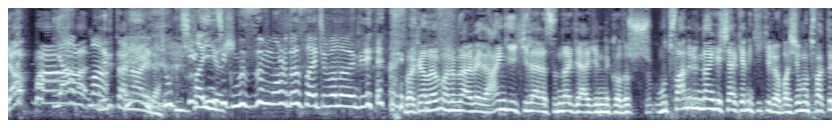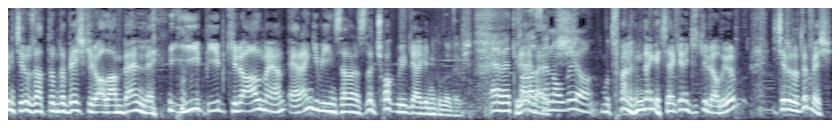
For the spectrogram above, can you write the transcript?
Yapma. Yapma. 7 tane aile. Çok çirkin Hayır. çıkmışsın burada saçmalama diye. Bakalım hanımlar beyler hangi ikili arasında gerginlik olur? Mutfağın önünden geçerken 2 kilo, başı mutfaktan içeri uzattığımda 5 kilo alan benle yiyip yiyip kilo almayan herhangi bir insan arasında çok büyük gerginlik olur demiş. Evet, bazen ifadeymiş. oluyor. Mutfağın önünden geçerken 2 kilo alıyorum. İçeri uzatıyorum 5.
